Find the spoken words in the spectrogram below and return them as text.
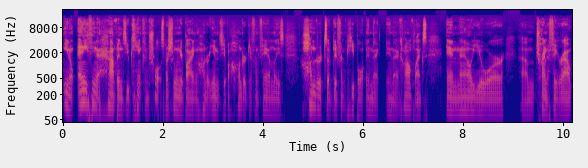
you know anything that happens you can't control especially when you're buying 100 units. You have 100 different families hundreds of different people in that in that complex and now you're um, trying to figure out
